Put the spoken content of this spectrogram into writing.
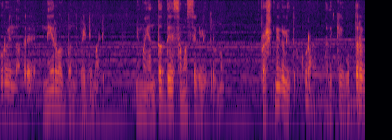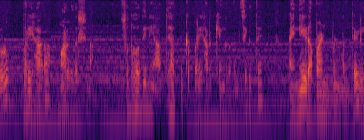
ಗುರು ಇಲ್ಲ ಅಂದರೆ ನೇರವಾಗಿ ಬಂದು ಭೇಟಿ ಮಾಡಿ. ನಿಮ್ಮ ಎಂಥದ್ದೇ ಸಮಸ್ಯೆಗಳಿದ್ರೂ ಪ್ರಶ್ನೆಗಳಿದ್ರೂ ಕೂಡ ಅದಕ್ಕೆ ಉತ್ತರಗಳು ಪರಿಹಾರ ಮಾರ್ಗದರ್ಶನ. ಸುಭೋದಿನಿ ಆಧ್ಯಾತ್ಮಿಕ ಪರಿಹಾರ ಕೇಂದ್ರದಲ್ಲಿ ಸಿಗುತ್ತೆ. ಐ ನೀಡ್ ಅಪಾಯಿಂಟ್ಮೆಂಟ್ ಅಂತೇಳಿ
